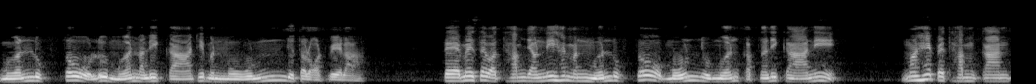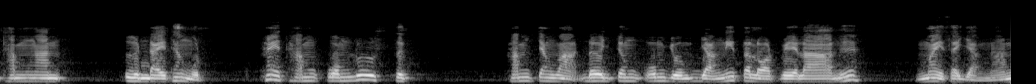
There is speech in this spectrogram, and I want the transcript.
เหมือนลูกโซ่หรือเหมือนนาฬิกาที่มันหมุนอยู่ตลอดเวลา แต่ไม่ใช่ว่าทำอย่างนี้ให้มันเหมือนลูกโซ่ หมุนอยู่เหมือนกับนาฬิกานี่ไม่ให้ไปทำการทำงานอื่นใดทั้งหมด ให้ทำความรู้สึก ทำจังหวะเดินจงกรมอยู่อย่างนี้ตลอดเวลาเนื้อไม่ใช่อย่างนั้น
